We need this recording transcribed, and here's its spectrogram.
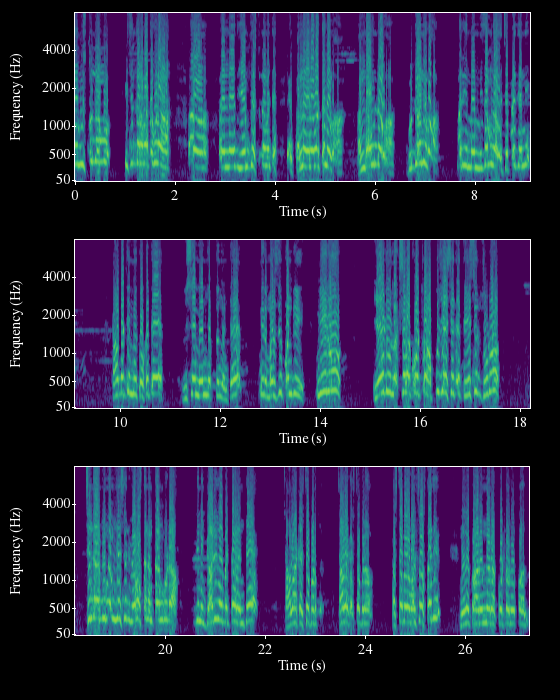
మేము ఇస్తున్నాము. ఇచ్చిన తర్వాత కూడా లేదు ఏం చేస్తున్నామంటే కళ్ళు నిలబడతలేవా అందా ఉండవా? గుడ్డోనివా? మరి మేము నిజం కాదు చెప్పేది కాబట్టి మీకు ఒకటే విషయం ఏం చెప్తుందంటే మీరు మనసు పండి మీరు ఏడు లక్షల కోట్లు అప్పు చేసేదైతే చేసింది చూడు. చిన్న భిన్నం చేసిన వ్యవస్థనంతా కూడా దీన్ని గాడిలో పెట్టాలంటే చాలా కష్టపడ చాలా కష్టపడం కష్టపడవలసి వస్తుంది. నెలకు ఆరున్నర కోట్ల రూపాయలు.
